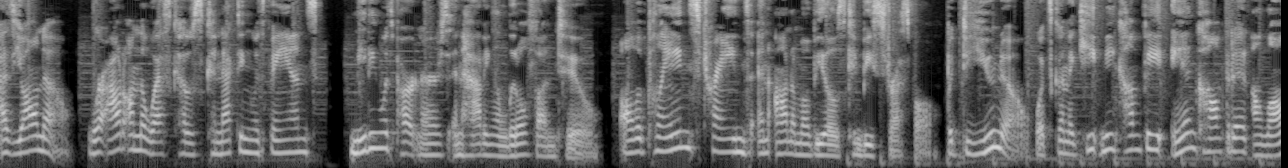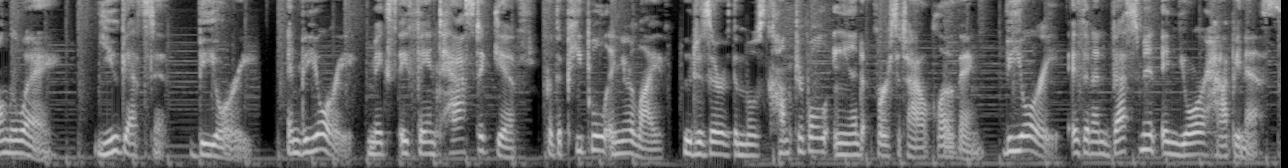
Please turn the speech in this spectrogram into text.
As y'all know, we're out on the West Coast connecting with fans, meeting with partners, and having a little fun too. All the planes, trains, and automobiles can be stressful, but do you know what's going to keep me comfy and confident along the way? You guessed it, Vuori. And Vuori makes a fantastic gift for the people in your life who deserve the most comfortable and versatile clothing. Vuori is an investment in your happiness.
